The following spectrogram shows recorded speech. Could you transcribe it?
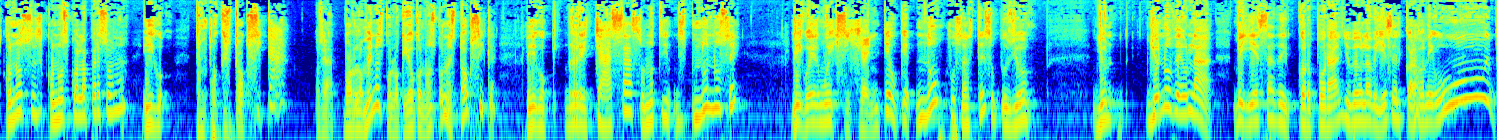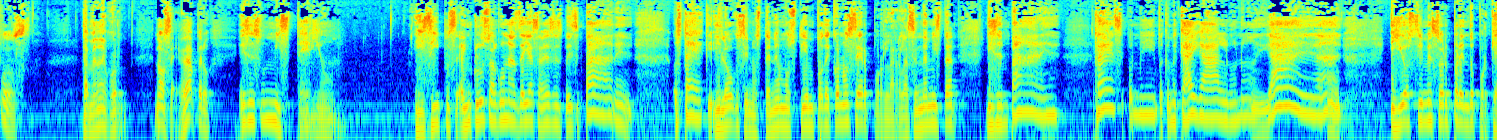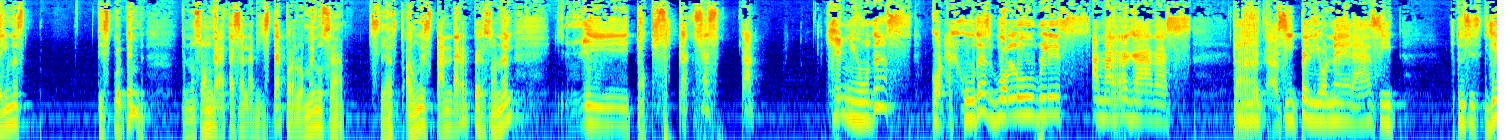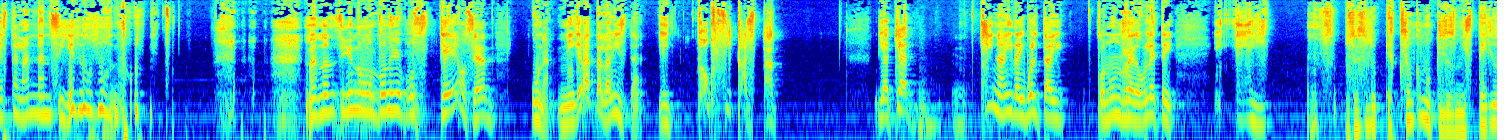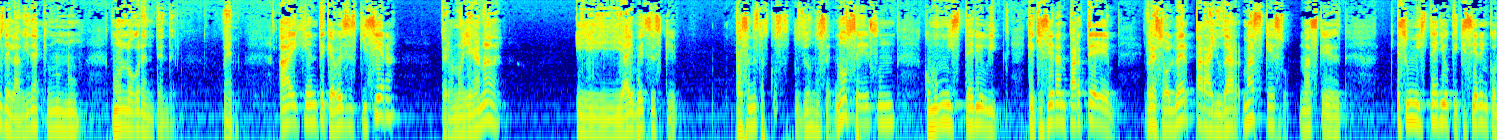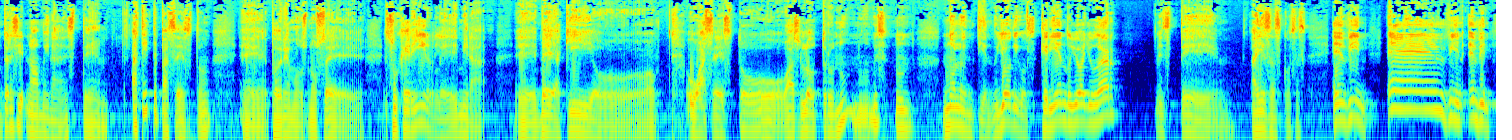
Conoces, conozco a la persona y digo, tampoco es tóxica. O sea, por lo menos por lo que yo conozco, no es tóxica. Le digo, ¿rechazas o no? No, no sé. Le digo, ¿es muy exigente o qué? No, pues hasta eso, pues yo, yo, yo no veo la belleza de corporal, yo veo la belleza del corazón. Digo, uy, pues, también mejor, no sé, ¿verdad? Pero ese es un misterio. Y sí, pues incluso algunas de ellas a veces dicen, padre, usted, y luego si nos tenemos tiempo de conocer por la relación de amistad, dicen, padre, rece por mí, para que me caiga algo, ¿no? Y, ay. y yo sí me sorprendo porque hay unas, disculpen, pues no son gratas a la vista, por lo menos a, a un estándar personal, y tóxicas hasta geniudas, corajudas, volubles, amargadas así peleoneras y entonces ya esta la andan siguiendo un montón. la andan siguiendo un montón y pues ¿qué? O sea, una, ni grata la vista y tóxica hasta de aquí a China ida y vuelta y con un redoblete pues eso es lo, son como los misterios de la vida que uno no, logra entender. Bueno, hay gente que a veces quisiera, pero no llega a nada. Y hay veces que pasan estas cosas, pues yo no sé. No sé, es un como un misterio que quisiera en parte resolver para ayudar, más que eso, más que es un misterio que quisiera encontrar no, mira, este, a ti te pasa esto, eh, podríamos, no sé, sugerirle, mira, eh, ve aquí o, o, haz esto o haz lo otro. No, no, a veces no, no lo entiendo. Yo digo, queriendo yo ayudar, este, hay esas cosas. En fin, en fin, en fin.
